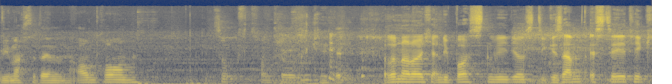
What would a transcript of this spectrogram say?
Wie machst du deine Augenbrauen? Zupft vom Toast. Erinnert euch an die Boston-Videos, die Gesamtästhetik.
